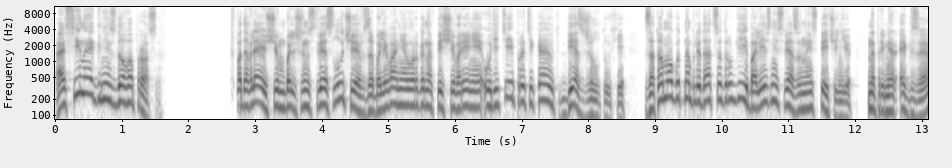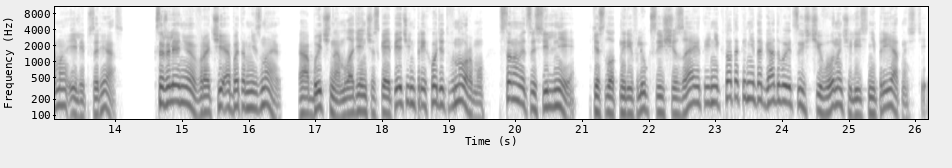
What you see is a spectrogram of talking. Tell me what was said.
Осиное гнездо вопросов. В подавляющем большинстве случаев заболевания органов пищеварения у детей протекают без желтухи, зато могут наблюдаться другие болезни, связанные с печенью, например, экзема или псориаз. К сожалению, врачи об этом не знают. Обычно младенческая печень приходит в норму, становится сильнее, кислотный рефлюкс исчезает, и никто так и не догадывается, из чего начались неприятности.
